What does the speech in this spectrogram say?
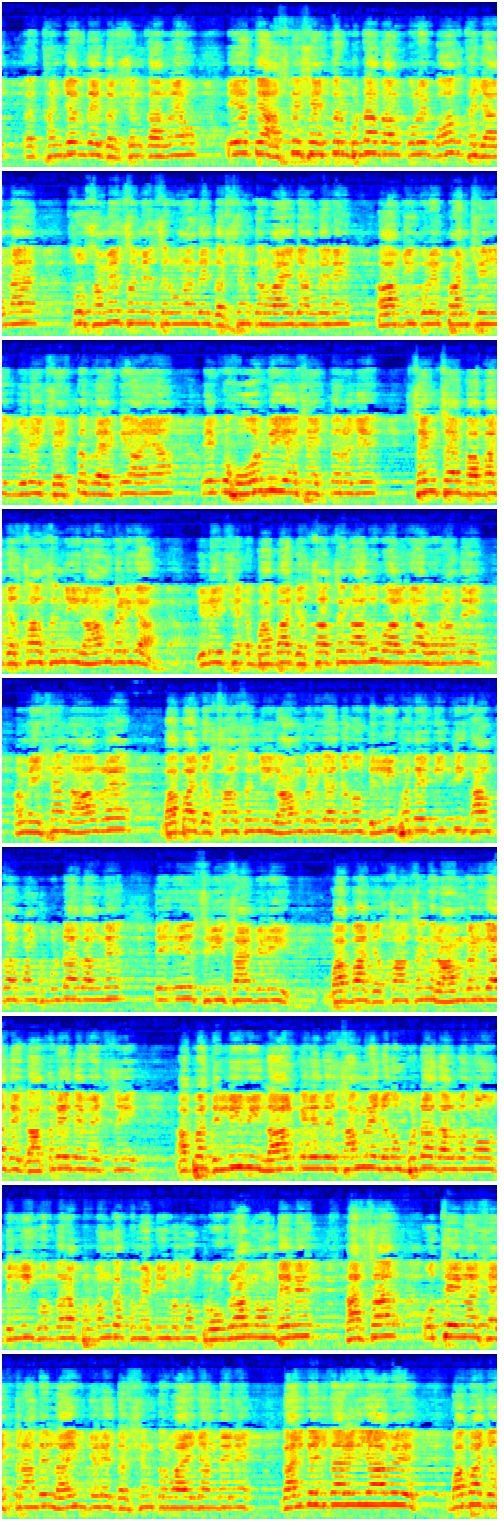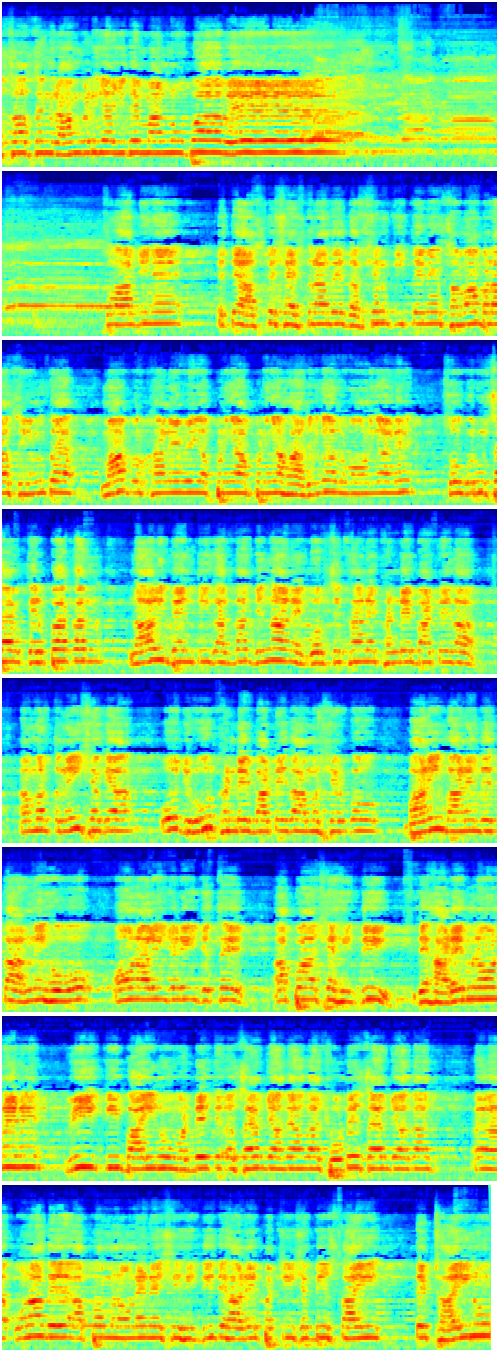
ਖੰਜਰ ਦੇ ਦਰਸ਼ਨ ਕਰ ਰਹੇ ਹੋ। ਇਹ ਇਤਿਹਾਸਕ ਸ਼ਸਤਰ ਬੁੱਢਾ ਦਲ ਕੋਲੇ ਬਹੁਤ ਖਜ਼ਾਨਾ ਹੈ। ਸੋ ਸਮੇਂ-ਸਮੇਂ ਸਿਰ ਉਹਨਾਂ ਦੇ ਦਰਸ਼ਨ ਕਰਵਾਏ ਜਾਂਦੇ ਨੇ। ਆਪ ਜੀ ਕੋਲੇ ਪੰਜ ਛੇ ਜਿਹੜੇ ਸ਼ਸਤਰ ਲੈ ਕੇ ਆਏ ਆ। ਇੱਕ ਹੋਰ ਵੀ ਹੈ ਸ਼ਸਤਰ ਅਜੇ। ਸਿੰਘ ਸਾਹਿਬ ਬਾਬਾ ਜੱਸਾ ਸਿੰਘ ਜੀ ਰਾਮਗੜੀਆ, ਜਿਹੜੇ ਬਾਬਾ ਜੱਸਾ ਸਿੰਘ ਆਲੂਵਾਲੀਆ ਹੋਰਾਂ ਦੇ ਹਮੇਸ਼ਾ ਨਾਲ ਰਹੇ। ਬਾਬਾ ਜੱਸਾ ਸਿੰਘ ਜੀ ਰਾਮਗੜੀਆ ਜਦੋਂ ਦਿੱਲੀ ਫਤਿਹ ਕੀਤੀ ਖਾਲਸਾ ਪੰਥ ਬੁੱਢਾ ਦਲ ਨੇ, ਤੇ ਇਹ ਸ੍ਰੀ ਸਾਹਿਬ ਜਿਹੜੀ ਬਾਬਾ ਜੱਸਾ ਸਿੰਘ ਰਾਮਗੜੀਆ ਦੇ ਗਾਤਰੇ ਦੇ ਵਿੱਚ ਸੀ, ਆਪਾਂ ਦਿੱਲੀ ਵੀ ਲਾਲ ਕਿਲੇ ਦੇ ਸਾਹਮਣੇ ਜਦੋਂ ਬੁੱਢਾ ਦਲ ਵੱਲੋਂ ਦਿੱਲੀ ਗੁਰਦੁਆਰਾ ਪ੍ਰਬੰਧਕ ਕਮੇਟੀ ਵੱਲੋਂ ਪ੍ਰੋਗਰਾਮ ਹੁੰਦੇ ਨੇ, ਹਰ ਸਾਲ ਉੱਥੇ ਇਹਨਾਂ ਸ਼ਸਤਰਾਂ ਦੇ ਲਾਈਵ ਜਿਹੜੇ ਦਰਸ਼ਨ ਕਰਵਾਏ ਜਾਂਦੇ ਨੇ। ਗੱਜ ਕੇ ਜਕਾਰੇ ਜਾਵੇ, ਬਾਬਾ ਜੱਸਾ ਸਿੰਘ ਰਾਮਗੜੀਆ ਜੀ ਦੇ ਮਨ ਨੂੰ ਪਾਵੇ ਸੋ ਜੀ ਨੇ ਇਤਿਹਾਸਕ ਸ਼ਸਤਰਾਂ ਦੇ ਦਰਸ਼ਨ ਕੀਤੇ ਨੇ, ਸਮਾਂ ਬੜਾ ਸੀਮਿਤ ਹੈ। ਮਹਾਂਪੁਰਖਾਂ ਨੇ ਵੀ ਆਪਣੀਆਂ ਆਪਣੀਆਂ ਹਾਜ਼ਰੀਆਂ ਲਵਾਉਣੀਆਂ ਨੇ। ਸੋ ਗੁਰੂ ਸਾਹਿਬ ਕਿਰਪਾ ਕਰਨ, ਨਾਲ ਹੀ ਬੇਨਤੀ ਕਰਦਾ, ਜਿਨ੍ਹਾਂ ਨੇ ਗੁਰਸਿੱਖਾਂ ਨੇ ਖੰਡੇ ਬਾਟੇ ਦਾ ਅੰਮ੍ਰਿਤ ਨਹੀਂ ਛਕਿਆ, ਉਹ ਜ਼ਰੂਰ ਖੰਡੇ ਬਾਟੇ ਦਾ ਅੰਮ੍ਰਿਤ ਛਕੋ ਬਾਣੀ ਬਾਣੇ ਦੇ ਧਾਰਨੀ ਹੋਵੋ। ਆਉਣ ਵਾਲੀ ਜਿਹੜੀ ਜਿੱਥੇ ਆਪਾਂ ਸ਼ਹੀਦੀ ਦਿਹਾੜੇ ਮਨਾਉਣੇ ਨੇ 20 21 22 ਨੂੰ ਵੱਡੇ ਸਾਹਿਬਜ਼ਾਦਿਆਂ ਦਾ, ਛੋਟੇ ਸਾਹਿਬਜ਼ਾਦਿਆਂ ਉਹਨਾਂ ਦੇ ਆਪਾਂ ਮਨਾਉਣੇ ਨੇ ਸ਼ਹੀਦੀ ਦਿਹਾੜੇ 25 26 27 ਤੇ 28 ਨੂੰ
